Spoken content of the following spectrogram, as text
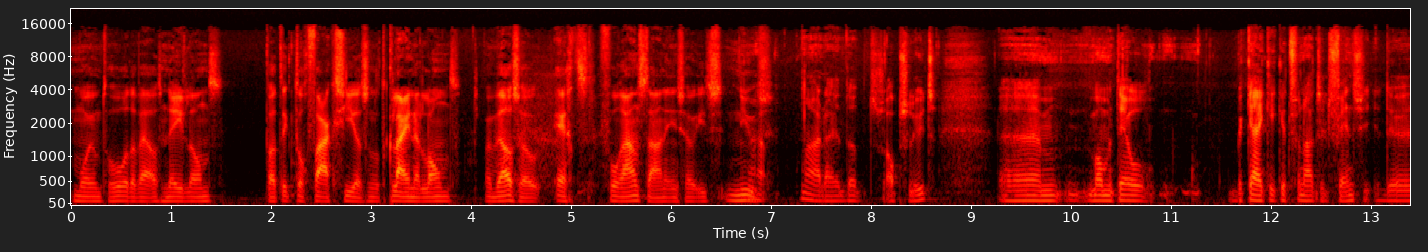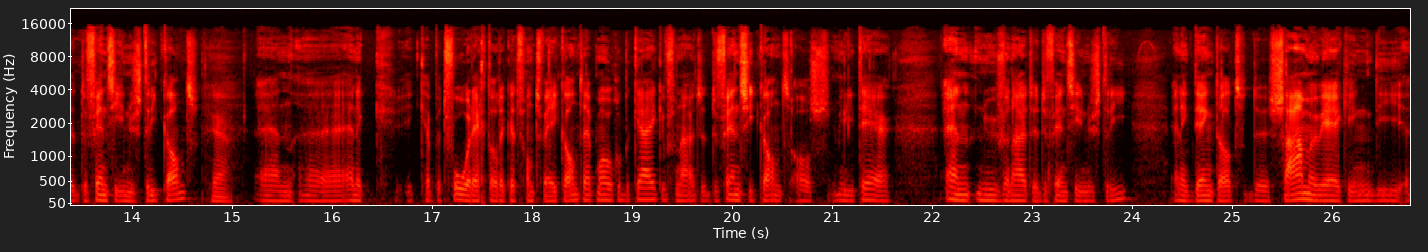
mooi om te horen dat wij als Nederland, wat ik toch vaak zie als een wat kleiner land, maar wel zo echt vooraan staan in zoiets nieuws. Nou, dat, dat is absoluut. Ehm, momenteel bekijk ik het vanuit de, defensie, de defensie-industriekant. Ja. En, eh, en ik, ik heb het voorrecht dat ik het van twee kanten heb mogen bekijken. Vanuit de defensiekant als militair en nu vanuit de defensie-industrie. En ik denk dat de samenwerking die, eh,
